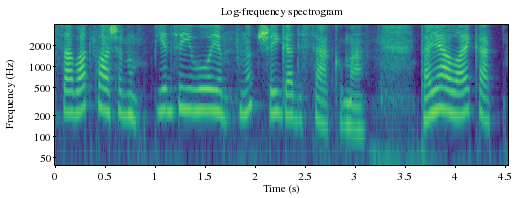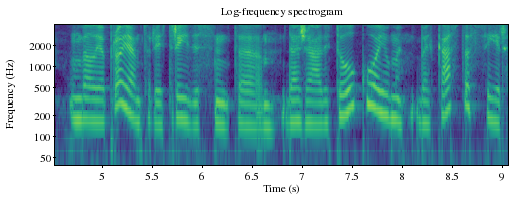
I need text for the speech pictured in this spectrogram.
savu atklāšanu piedzīvoja nu, šī gada sākumā. Tajā laikā, un vēl joprojām tur ir 30 uh, dažādi tulkojumi, bet kas tas ir?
